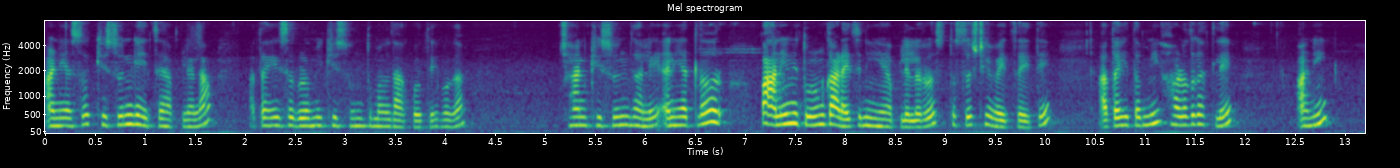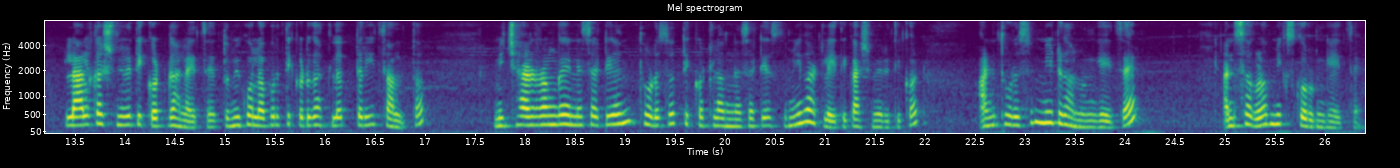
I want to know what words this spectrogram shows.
आणि असं खिसून घ्यायचं आहे आपल्याला. आता हे सगळं मी खिसून तुम्हाला दाखवते बघा. छान खिसून झाले आणि यातलं पाणी नितळून काढायचं नाही आहे आपल्याला रस तसंच ठेवायचं आहे ते. आता इथं मी हळद घातले आणि लाल काश्मीरी तिखट घालायचं आहे तुम्ही कोल्हापूर तिखट घातलं तरी चालतं. मी छान रंग येण्यासाठी आणि थोडंसं तिखट लागण्यासाठी असं मी घातलं आहे ते काश्मीरी तिखट. आणि थोडंसं मीठ घालून घ्यायचं आहे आणि सगळं मिक्स करून घ्यायचं आहे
